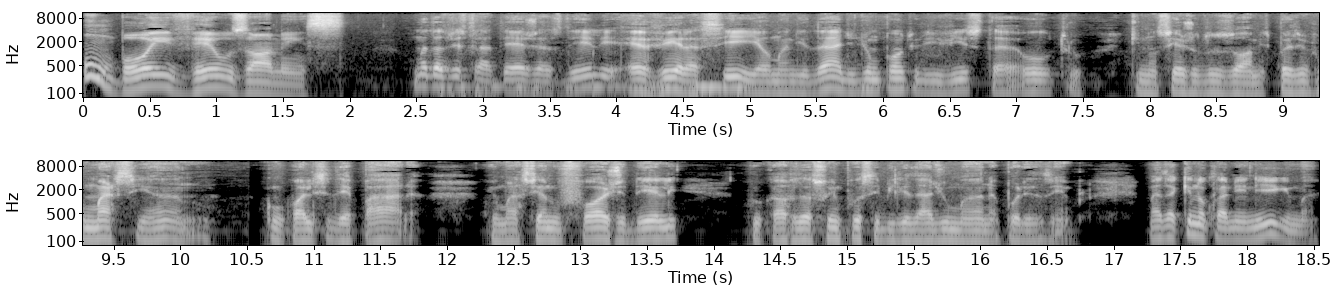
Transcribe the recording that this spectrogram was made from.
Um boi vê os homens. Uma das estratégias dele é ver a si e a humanidade de um ponto de vista outro, que não seja o dos homens. Por exemplo, o um marciano, com o qual ele se depara, e o marciano foge dele por causa da sua impossibilidade humana, por exemplo. Mas aqui no Claro Enigma,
